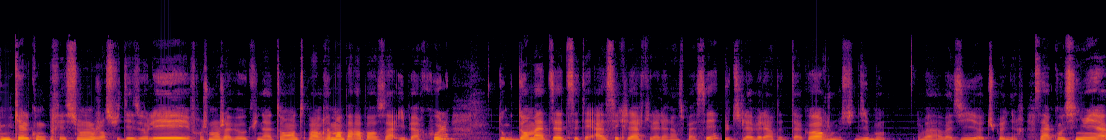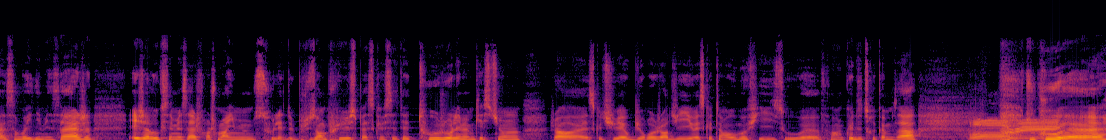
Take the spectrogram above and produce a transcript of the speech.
une quelconque pression, j'en suis désolée. Et franchement, j'avais aucune attente. Enfin, vraiment, par rapport à ça, hyper cool. Donc, dans ma tête, c'était assez clair qu'il allait rien se passer. Vu qu'il avait l'air d'être d'accord, je me suis dit, bon, bah, vas-y, euh, tu peux venir. Ça a continué à s'envoyer des messages. Et j'avoue que ces messages, franchement, ils me saoulaient de plus en plus parce que c'était toujours les mêmes questions. Genre, euh, est-ce que tu es au bureau aujourd'hui ou est-ce que tu es en home office ou euh, enfin que des trucs comme ça. Du coup, euh,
